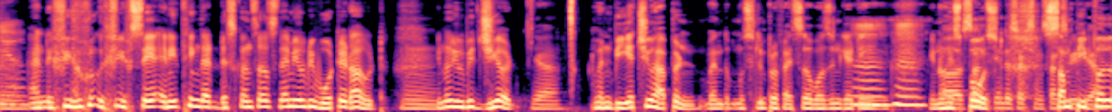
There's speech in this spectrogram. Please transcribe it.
Yeah. and if you if you say anything that disconcerts them you'll be voted out Mm. you know you'll be jeered Yeah. When bhu happened when the muslim professor wasn't getting Mhm. you know Uh, his post intersection, some Sanskrit, yeah. people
